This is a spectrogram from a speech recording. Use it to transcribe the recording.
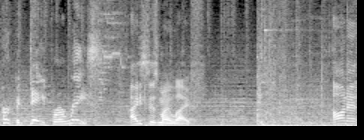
perfect day for a race. Ice is my life. On it.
